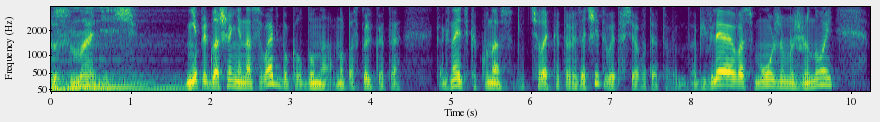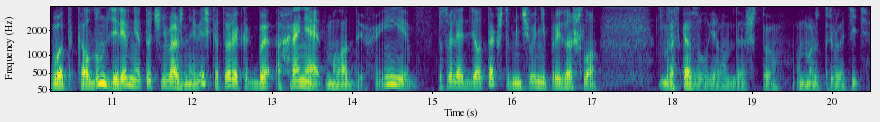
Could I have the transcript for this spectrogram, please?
знаний. Не приглашение на свадьбу колдуна, но поскольку это, как знаете, как у нас вот человек, который зачитывает все вот это, вот, объявляю вас мужем, женой, вот колдун в деревне это очень важная вещь, которая как бы охраняет молодых и позволяет делать так, чтобы ничего не произошло. Рассказывал я вам, да, что он может превратить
